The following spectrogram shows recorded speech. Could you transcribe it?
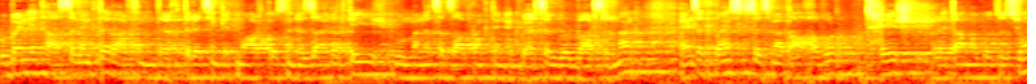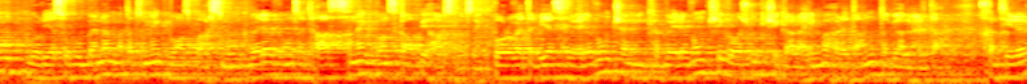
Ռուբենի հետ հասել ենք տեղ, արդեն այնտեղ դրեցինք այդ մարտկոցները զայրատկեի ու մնացած ապրանքներն ենք վերցրել, որ բարձրանանք։ Հենց այդ բանը սկսեց մի հատ ահավոր թեժ հրետանագործություն, որ ես ու Ռուբենը մտածում ենք ոնց բարձրանանք վերև, ոնց այդ հասցնենք, ոնց կապի հարց լուծենք, որովհետև ես վերևում չեմ, ինքը վերևում չի, ոչ մի չի կարա հիմա հրետանում տվյալներ տա։ Խնդիրը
